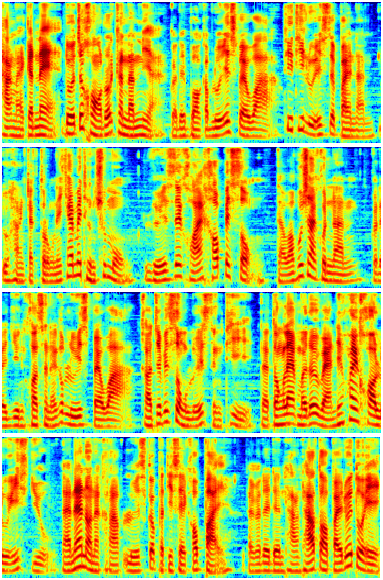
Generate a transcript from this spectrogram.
ทางไหนกันแน่ โดยเจ้าของรถคันนั้นเนี่ยก็ได้บอกกับลูอิสไปว่าที่ที่ลูอิสจะไปนั้นอยู่ห่างจากตรงนี้แค่ไม่ถึงชั่วโมงลูอิสได้ขอให้เขาไปส่ง แต่ว่าผู้ชายคนนนั้นก็ได้ยืนข้อเสนอกับลูอิสไปว่า เขาจะไปส่งลูอิสถึงที่ แต่ต้องแลกมาด้วยแหวนที่ห้อยคอลูอิสอยู่ และแน่นอนนะครับลูอิสก็ปฏิเสธเขาไป แล้วก็ได้เดินทางเท้าต่อไปด้วยตัวเอง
